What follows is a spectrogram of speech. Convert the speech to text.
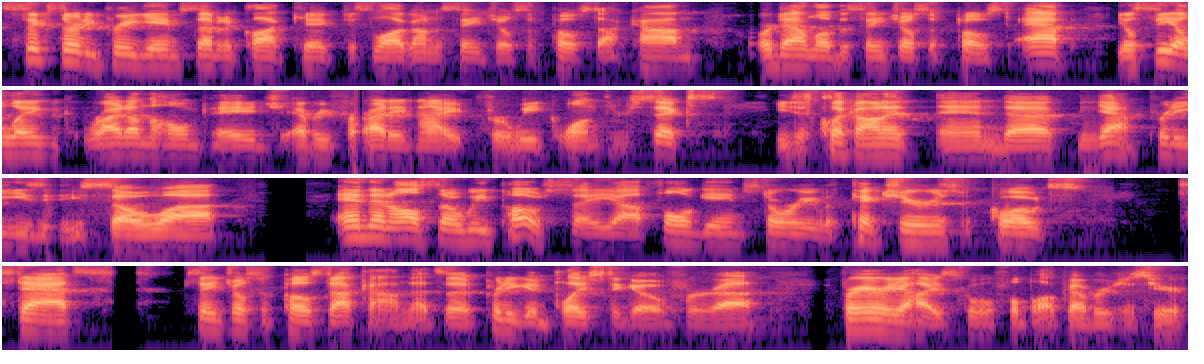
six thirty pregame, seven o'clock kick. Just log on to stjosephpost.com or download the St. Joseph Post app. You'll see a link right on the homepage every Friday night for week one through six. You just click on it, and uh, yeah, pretty easy. So. Uh, and then also we post a uh, full game story with pictures, quotes, stats. StJosephPost.com. That's a pretty good place to go for uh, for area high school football coverage this year.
